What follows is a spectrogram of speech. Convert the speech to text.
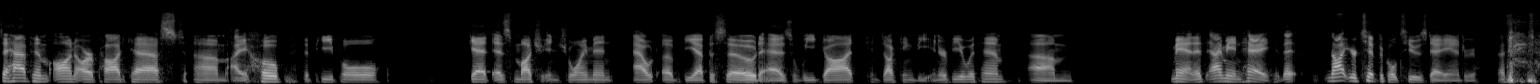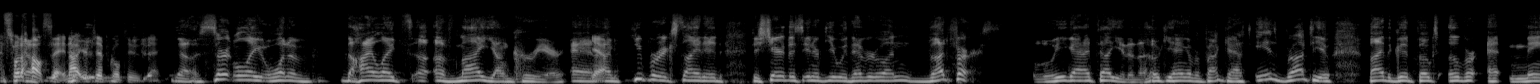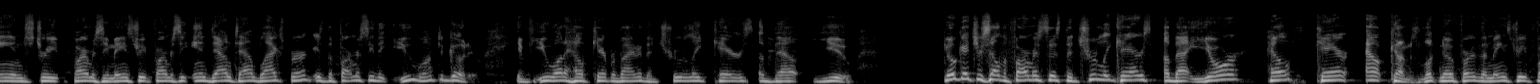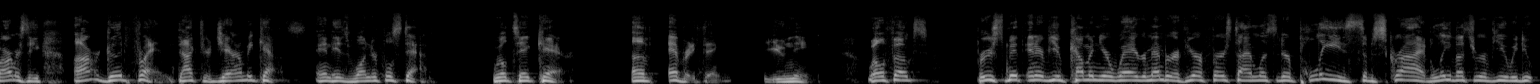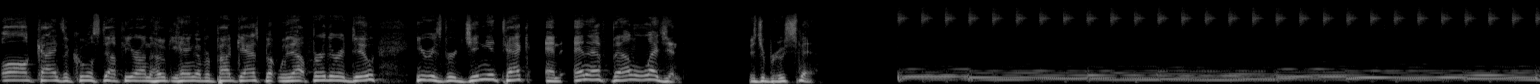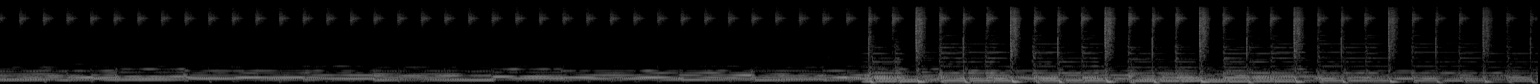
to have him on our podcast. Um, I hope the people get as much enjoyment out of the episode as we got conducting the interview with him. Um, man, it, I mean, hey, that, not your typical Tuesday, Andrew. That's what. I'll say. Not your typical Tuesday. No, certainly one of the highlights uh, of my young career. And Yeah. I'm super excited to share this interview with everyone. But first, we got to tell you that the Hokie Hangover podcast is brought to you by the good folks over at Main Street Pharmacy. Main Street Pharmacy in downtown Blacksburg is the pharmacy that you want to go to if you want a healthcare provider that truly cares about you. Go get yourself a pharmacist that truly cares about your health care outcomes. Look no further than Main Street Pharmacy. Our good friend, Dr. Jeremy Counts, and his wonderful staff will take care of everything you need. Well, folks, Bruce Smith interview coming your way. Remember, if you're a first time listener, please subscribe, leave us a review. We do all kinds of cool stuff here on the Hokie Hangover podcast. But without further ado, here is Virginia Tech and NFL legend, Mr. Bruce Smith.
